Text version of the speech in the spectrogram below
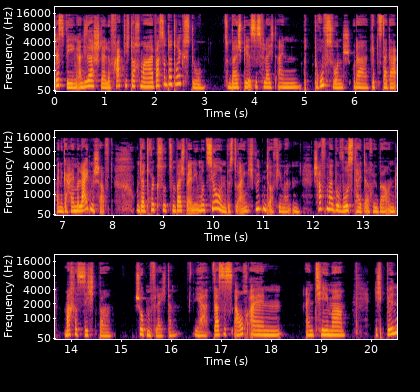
Deswegen an dieser Stelle frag dich doch mal, was unterdrückst du? Zum Beispiel ist es vielleicht ein Berufswunsch oder gibt es da gar eine geheime Leidenschaft? Unterdrückst du zum Beispiel eine Emotion? Bist du eigentlich wütend auf jemanden? Schaff mal Bewusstheit darüber und mach es sichtbar. Schuppenflechte. Ja, das ist auch ein, ein Thema. Ich bin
